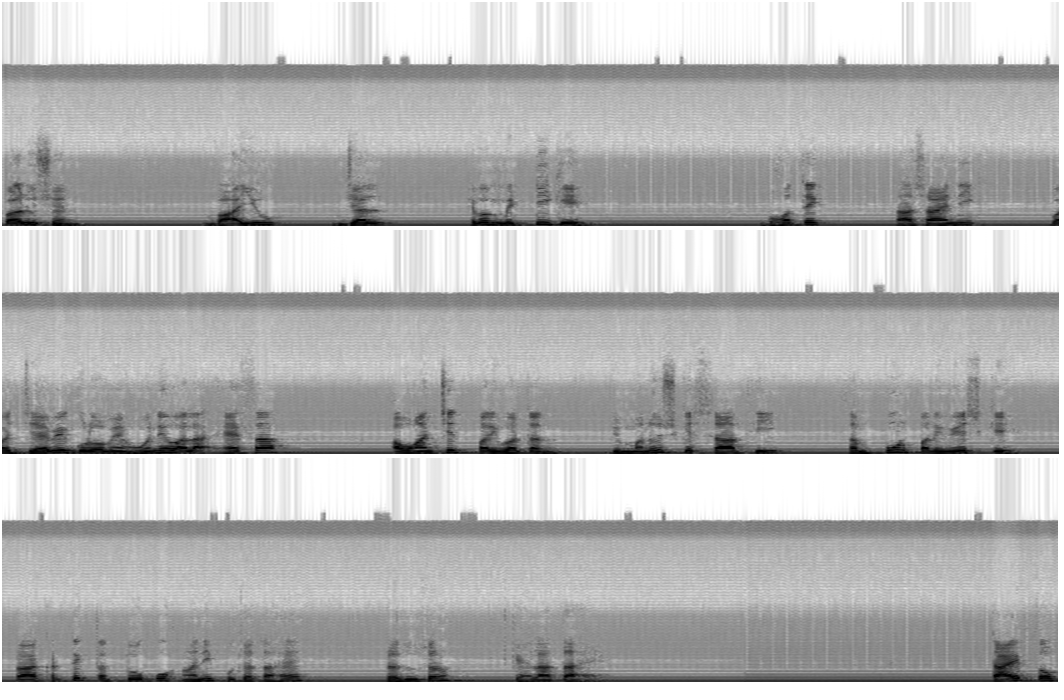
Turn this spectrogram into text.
pollution. वायु जल एवं मिट्टी के भौतिक रासायनिक व जैविक गुणों में होने वाला ऐसा अवांछित परिवर्तन जो मनुष्य के साथ ही संपूर्ण परिवेश के प्राकृतिक तत्वों को हानि पहुंचाता है, प्रदूषण कहलाता है। टाइप्स ऑफ़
